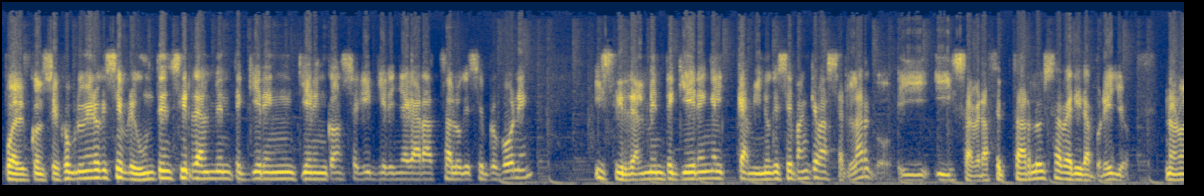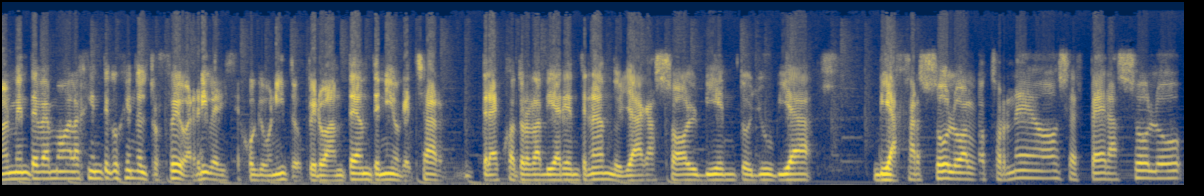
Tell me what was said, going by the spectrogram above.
Pues el consejo primero que se pregunten si realmente quieren, quieren conseguir, quieren llegar hasta lo que se proponen y si realmente quieren el camino que sepan que va a ser largo y, saber aceptarlo y saber ir a por ello. Normalmente vemos a la gente cogiendo el trofeo arriba y dice, jo, qué bonito, pero antes han tenido que echar 3, 4 horas diarias entrenando, ya haga sol, viento, lluvia, viajar solo a los torneos, se espera solo.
